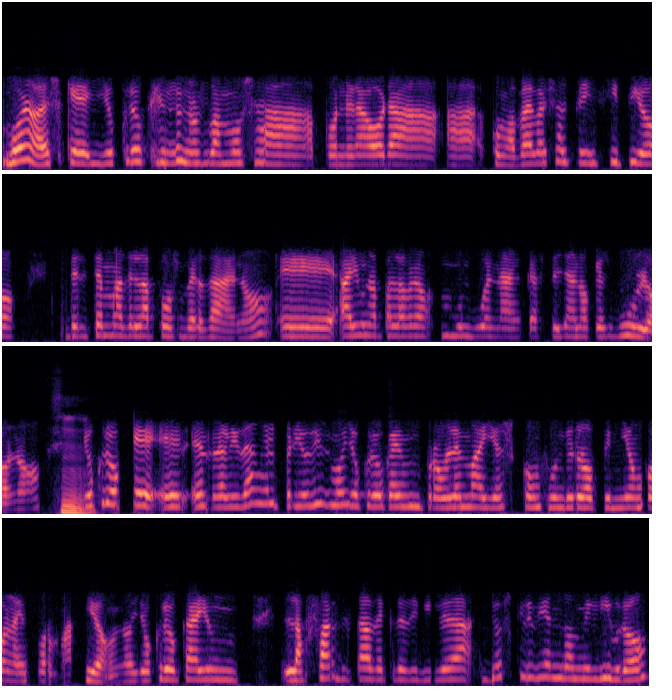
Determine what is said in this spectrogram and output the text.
Bueno, es que yo creo que no nos vamos a poner ahora, como hablabais al principio del tema de la posverdad, ¿no? Eh, hay una palabra muy buena en castellano que es bulo, ¿no? Hmm. Yo creo que eh, en realidad en el periodismo yo creo que hay un problema y es confundir la opinión con la información, ¿no? Yo creo que hay un, la falta de credibilidad. Yo escribiendo mi libro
